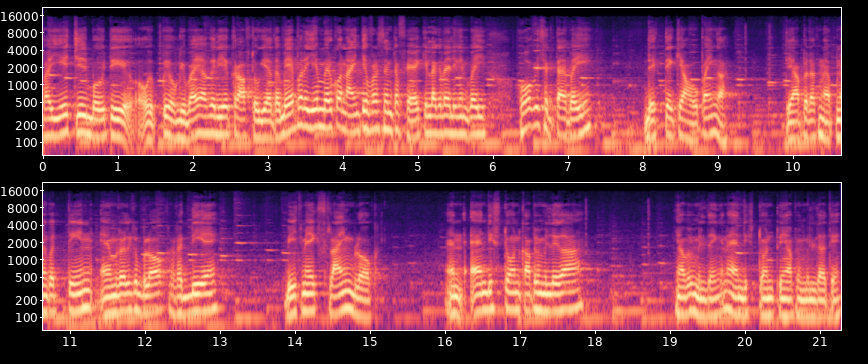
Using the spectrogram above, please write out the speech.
भाई, ये चीज़ बहुत ही ओपी होगी भाई, अगर ये क्राफ्ट हो गया तो। भाई, पर ये मेरे को 90 परसेंट फेक ही लग रहा है, लेकिन भाई, हो भी सकता है भाई। देखते क्या हो पाएगा। तो यहाँ पर रखना अपने को तीन एमरल के ब्लॉक रख दिए। बीच में एक slime block and end stone कहाँ पे मिलेगा? यहाँ पे मिल जाएँगे ना एंड स्टोन तो यहाँ पे मिल जाते।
